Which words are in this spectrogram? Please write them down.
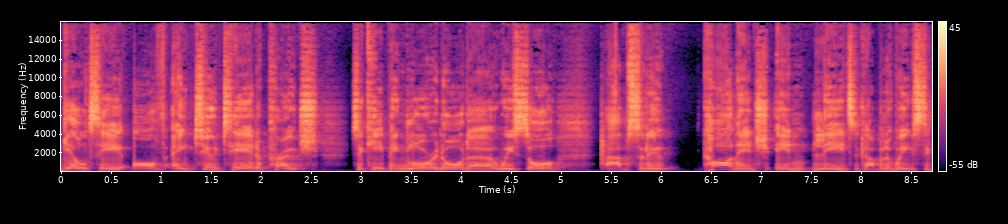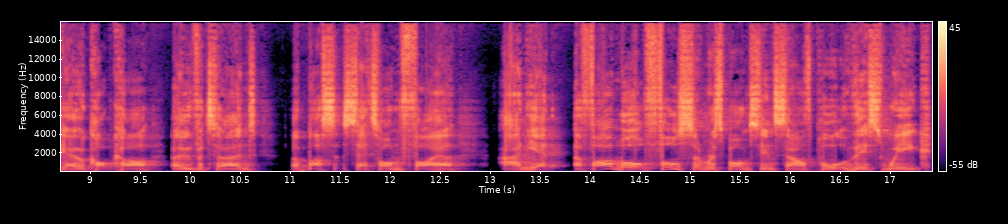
guilty of a two tiered approach to keeping law and order? We saw absolute carnage in Leeds a couple of weeks ago. A cop car overturned, a bus set on fire, and yet a far more fulsome response in Southport this week.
